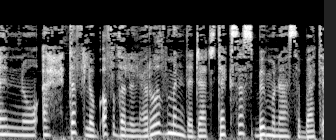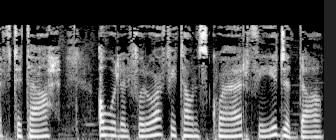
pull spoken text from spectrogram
أنه أحتفلوا بأفضل العروض من دجاج تكساس بمناسبة افتتاح أول الفروع في Town Square في جدة.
